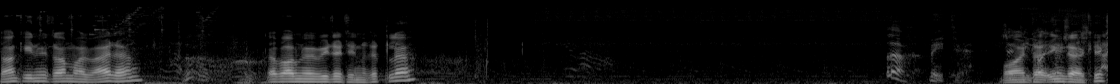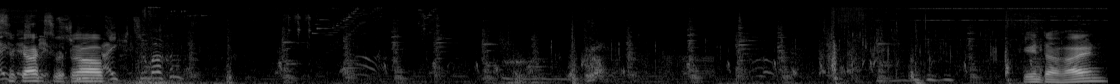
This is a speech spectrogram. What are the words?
Dann gehen wir da mal weiter. Da brauchen wir wieder den Rittler. Ach, bitte. Und da ein, es Keksekacks mir zu drauf. Gehen da rein.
